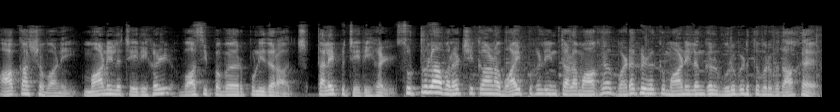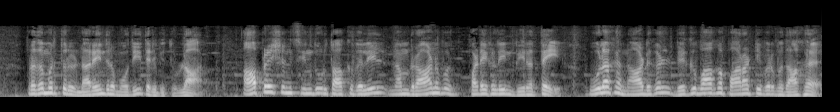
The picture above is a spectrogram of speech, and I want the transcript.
ஆகாஷவாணி. மாநில செய்திகள் வாசிப்பவர் புனிதராஜ். தலைப்புச் செய்திகள். சுற்றுலா வளர்ச்சிக்கான வாய்ப்புகளின் தளமாக வடகிழக்கு மாநிலங்கள் உருவெடுத்து வருவதாக பிரதமர் திரு நரேந்திர மோடி தெரிவித்துள்ளார். ஆபரேஷன் சிந்தூர் தாக்குதலில் நம் ராணுவ படைகளின் வீரத்தை உலக நாடுகள் வெகுவாக பாராட்டி வருவதாக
